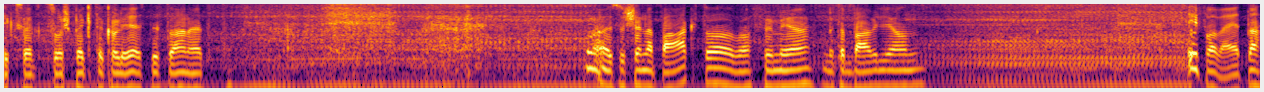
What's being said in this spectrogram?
Ehrlich gesagt, so spektakulär ist das da nicht. Ja, ist ein schöner Park da, aber für mich mit dem Pavillon. Ich fahre weiter.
